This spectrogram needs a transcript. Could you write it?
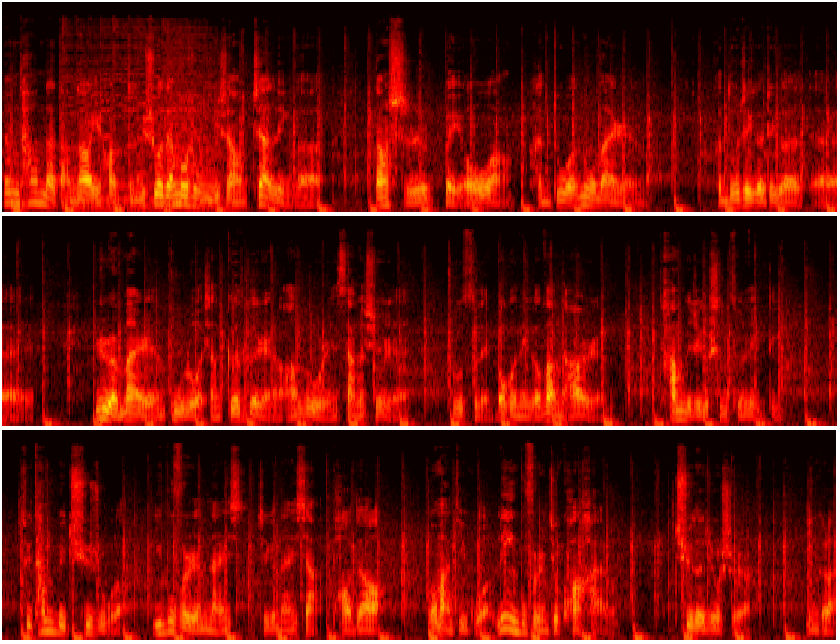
那么他们呢打到以后，等于说在某种意义上占领了当时北欧啊。很多诺曼人，很多这个这个呃日耳曼人部落，像哥特人、盎格鲁人、萨克逊人，诸如此类，包括那个旺达尔人，他们的这个生存领地，所以他们被驱逐了。一部分人南这个南下，跑到罗马帝国；另一部分人就跨海了，去的就是英格兰。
